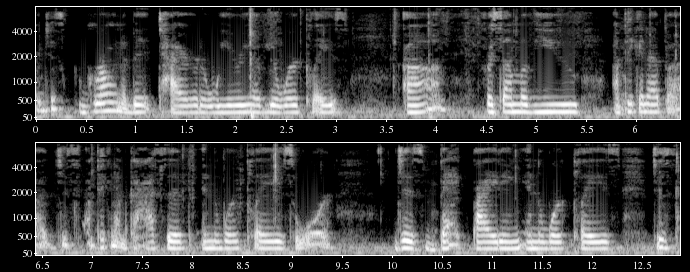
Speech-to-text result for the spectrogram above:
are just growing a bit tired or weary of your workplace. Um, for some of you, I'm picking up uh, just I'm picking up gossip in the workplace or just backbiting in the workplace. Just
